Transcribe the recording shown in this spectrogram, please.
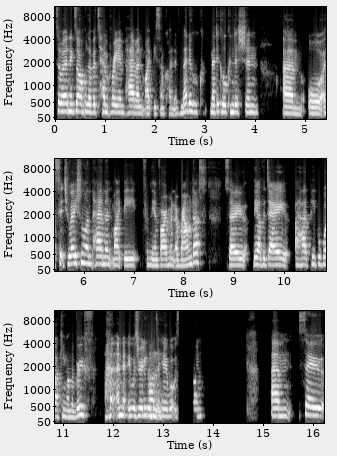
So, an example of a temporary impairment might be some kind of medical medical condition, um, or a situational impairment might be from the environment around us. So, the other day I had people working on the roof, and it was really hard mm-hmm. to hear what was. Um, so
